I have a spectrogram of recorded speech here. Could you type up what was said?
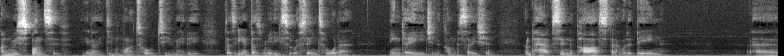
unresponsive. You know, didn't want to talk to you. Maybe does you know, doesn't really sort of seem to want to engage in a conversation. And perhaps in the past that would have been, uh,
